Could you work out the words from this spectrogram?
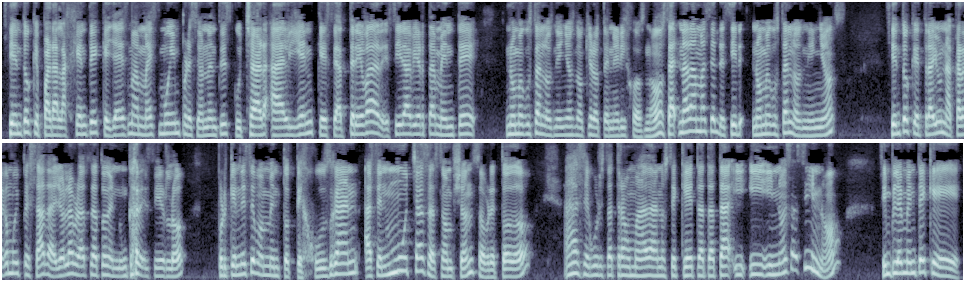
siento que para la gente que ya es mamá es muy impresionante escuchar a alguien que se atreva a decir abiertamente, no me gustan los niños, no quiero tener hijos, ¿no? O sea, nada más el decir, no me gustan los niños, siento que trae una carga muy pesada. Yo la verdad trato de nunca decirlo, porque en ese momento te juzgan, hacen muchas assumptions, sobre todo, ah, seguro está traumada, no sé qué, ta, ta, ta, y, y, y no es así, ¿no? Simplemente que,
